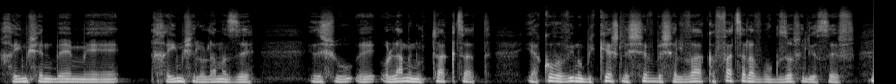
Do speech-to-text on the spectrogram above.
חיים שאין בהם חיים של עולם הזה, איזשהו עולם מנותק קצת. יעקב אבינו ביקש לשב בשלווה, קפץ עליו רוגזו של יוסף. Mm-hmm.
